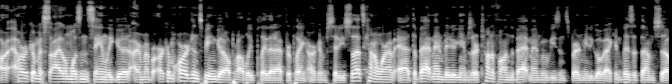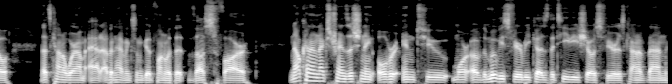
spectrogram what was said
Arkham Asylum was insanely good. I remember Arkham Origins being good. I'll probably play that after playing Arkham City. So that's kind of where I'm at. The Batman video games are a ton of fun. The Batman movies inspired me to go back and visit them. So that's kind of where I'm at. I've been having some good fun with it thus far. Now, kind of next transitioning over into more of the movie sphere because the TV show sphere has kind of been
